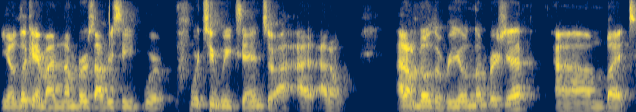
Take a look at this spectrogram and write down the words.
you know, looking at my numbers, obviously we're we're two weeks in, so I, I, don't I don't know the real numbers yet. Um, but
